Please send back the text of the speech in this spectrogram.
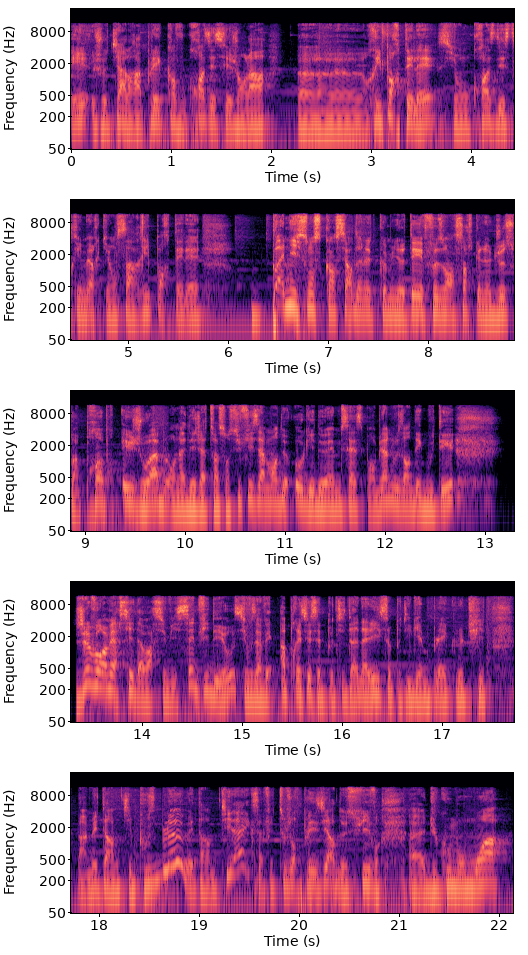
Et je tiens à le rappeler, quand vous croisez ces gens-là, euh, reportez-les. Si on croise des streamers qui ont ça, reportez-les. Bannissons ce cancer de notre communauté et faisons en sorte que notre jeu soit propre et jouable. On a déjà de toute façon suffisamment de HOG et de M16 pour bien nous en dégoûter. Je vous remercie d'avoir suivi cette vidéo. Si vous avez apprécié cette petite analyse, ce petit gameplay avec le cheat, bah, mettez un petit pouce bleu, mettez un petit like, ça fait toujours plaisir de suivre euh, du coup mon mois,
